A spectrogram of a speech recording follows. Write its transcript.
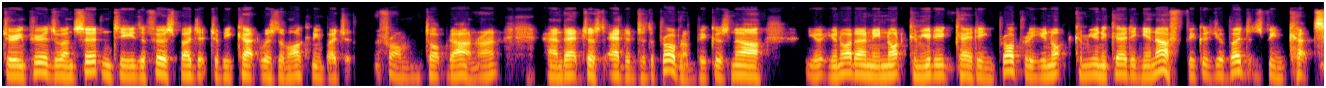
during periods of uncertainty, the first budget to be cut was the marketing budget from top down, right? And that just added to the problem because now you're not only not communicating properly, you're not communicating enough because your budget's been cut.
